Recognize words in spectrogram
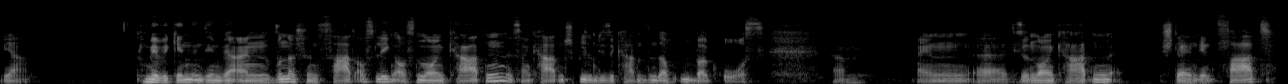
ja, wir beginnen, indem wir einen wunderschönen Pfad auslegen aus neun Karten. Ist ein Kartenspiel und diese Karten sind auch übergroß. Ähm, ein, äh, diese neun Karten stellen den Pfad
